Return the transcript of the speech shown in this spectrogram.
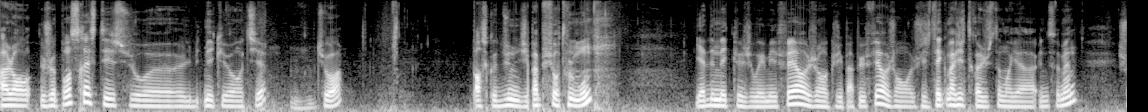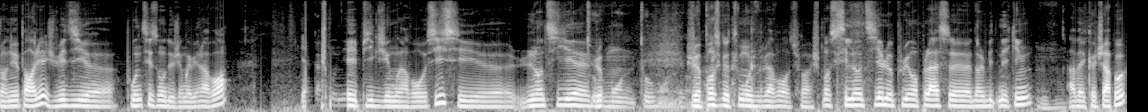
Alors, je pense rester sur euh, les beatmakers entiers, Mhm. tu vois. Parce que d'une, j'ai pas pu faire tout le monde. Il y a des mecs que j'aurais aimé faire, genre que j'ai pas pu faire. Genre, j'étais avec Magistral justement il y a une semaine. Je lui en ai parlé, je lui ai dit euh, pour une saison 2, j'aimerais bien l'avoir. Il y a Cash Money Epic, j'aimerais avoir aussi. C'est euh, l'antillais. Tout Je, le monde, tout le monde. je pense que tout le monde veut l'avoir, tu vois. Je pense que c'est l'antillais le plus en place euh, dans le beatmaking Mhm. avec euh, Chapo.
